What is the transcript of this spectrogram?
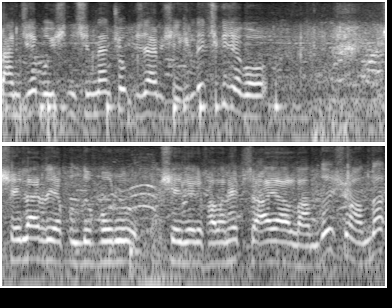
bence bu işin içinden çok güzel bir şekilde çıkacak o şeyler de yapıldı, boru şeyleri falan hepsi ayarlandı. Şu anda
